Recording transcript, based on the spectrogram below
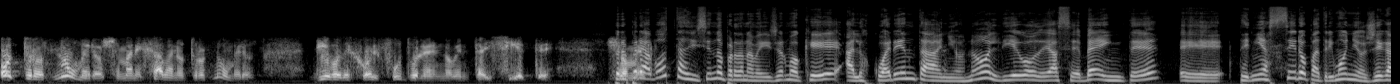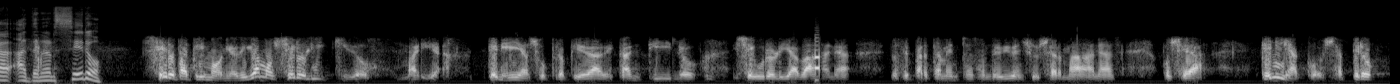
otros números, se manejaban otros números. Diego dejó el fútbol en el 97. Pero, pero vos estás diciendo, perdóname Guillermo, que a los 40 años, ¿no? El Diego de hace 20 eh, tenía cero patrimonio, llega a tener cero. Cero patrimonio, digamos cero líquido, María. Tenía sus propiedades, Cantilo, Seguro Liabana, los departamentos donde viven sus hermanas, o sea, tenía cosas, pero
